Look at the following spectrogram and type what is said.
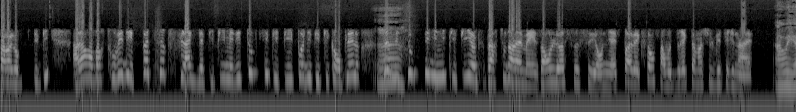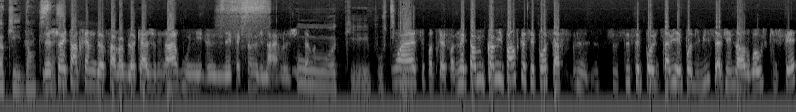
faire un autre petit pipi. Alors, on va retrouver des petites flaques de pipi, mais des tout petits pipis, pas des pipis complets, là. Juste des ah. tout petits mini pipis un peu partout dans la maison. Là, ça, c'est, on n'y aide pas avec ça, on s'en va directement chez le vétérinaire. Ah oui, OK. Donc, le chat est en train de faire un blocage urinaire ou une, infection urinaire, là, justement. Oh, OK. ouais, c'est pas très fun. Mais comme, comme il pense que c'est pas ça, c'est pas, ça vient pas de lui, ça vient de l'endroit où ce qu'il fait,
